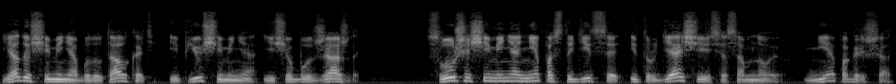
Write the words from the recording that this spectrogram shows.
Ядущие меня будут алкать, и пьющие меня еще будут жаждать. Слушающие меня не постыдится, и трудящиеся со мною не погрешат.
